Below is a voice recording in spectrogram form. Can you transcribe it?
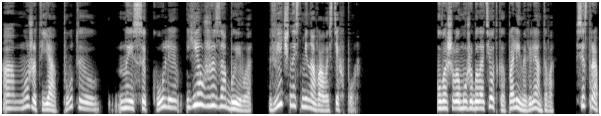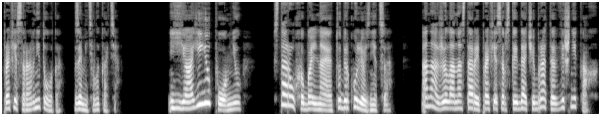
А может, я путаю, на Иссыкуле, я уже забыла. Вечность миновала с тех пор. У вашего мужа была тетка, Полина Вилянтова, сестра профессора-орнитолога, заметила Катя. Я ее помню. Старуха больная, туберкулезница. Она жила на старой профессорской даче брата в Вишняках.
